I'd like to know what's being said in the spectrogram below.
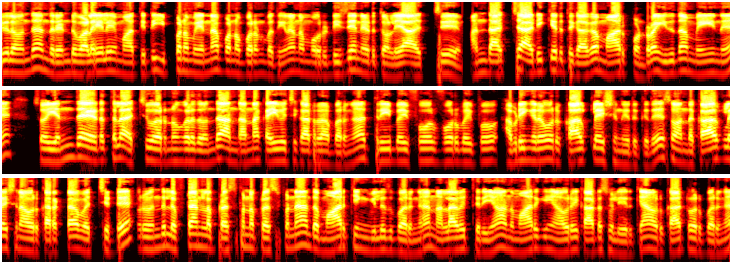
இதுல வந்து அந்த ரெண்டு வளையலையும் மாத்திட்டு இப்போ நம்ம என்ன பண்ண போறோம்னு பாத்தீங்கன்னா நம்ம ஒரு டிசைன் எடுத்தோம் இல்லையா அச்சு. அந்த அச்சை அடிக்கிறதுக்காக மார்க் பண்றோம். இதுதான் மெயின் ஸோ எந்த இடத்துல அச்சு வரணுங்கிறது வந்து அந்த அண்ணா கை வச்சு காட்டுறா பாருங்க. Three by four four by four அப்படிங்கிற ஒரு கால்குலேஷன் இருக்குது. ஸோ அந்த கால்குலேஷன் அவர் கரெக்டாக வச்சுட்டு அவர் வந்து லெஃப்ட் ஹேண்ட்ல ப்ரெஸ் பண்ண ப்ரெஸ் பண்ண அந்த மார்க்கிங் விழுது பாருங்க. நல்லாவே தெரியும். அந்த மார்க்கிங் அவரே காட்ட சொல்லியிருக்கேன். அவர் காட்டுவார் பாருங்க.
